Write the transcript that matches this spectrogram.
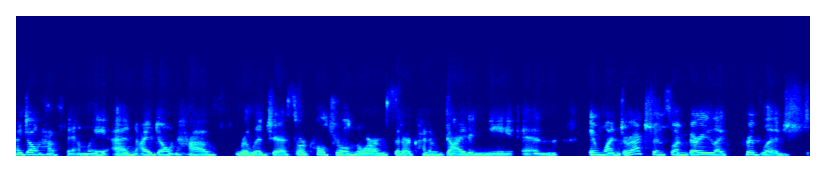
I don't have family and I don't have religious or cultural norms that are kind of guiding me in in one direction. So I'm very like privileged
